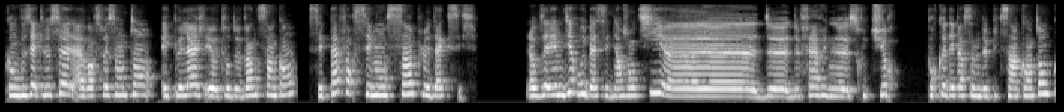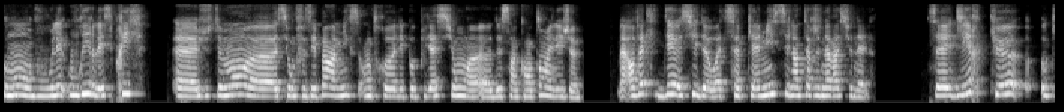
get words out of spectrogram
Quand vous êtes le seul à avoir 60 ans et que l'âge est autour de 25 ans, c'est pas forcément simple d'accès. Alors vous allez me dire, oui, bah c'est bien gentil euh, de, faire une structure pour que des personnes de plus de 50 ans. Comment vous voulez ouvrir l'esprit euh, justement euh, si on faisait pas un mix entre les populations de 50 ans et les jeunes? Bah, en fait, l'idée aussi de WhatsApp Camille, c'est l'intergénérationnel. Ça veut dire que, ok,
